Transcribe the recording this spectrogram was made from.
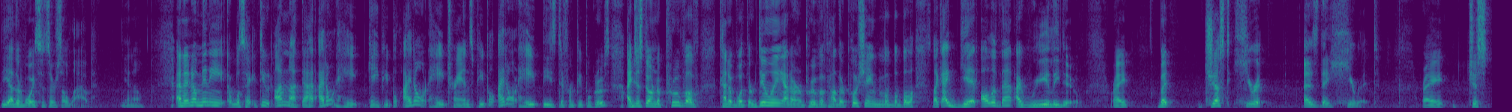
the other voices are so loud, you know. And I know many will say, dude, I'm not that. I don't hate gay people. I don't hate trans people. I don't hate these different people groups. I just don't approve of kind of what they're doing. I don't approve of how they're pushing, blah, blah, blah. Like, I get all of that. I really do, right? But just hear it as they hear it, right? Just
